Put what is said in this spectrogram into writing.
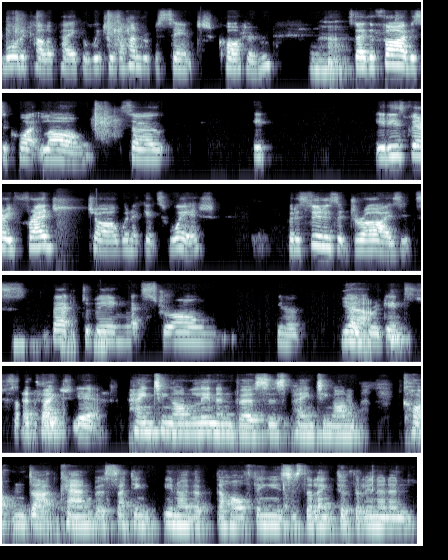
watercolor paper, which is 100% cotton. Uh-huh. So the fibers are quite long. So it it is very fragile when it gets wet, but as soon as it dries, it's back to being that strong, you know, yeah. paper again. That's like yeah, painting on linen versus painting on cotton duck canvas. I think you know the the whole thing is is the length of the linen, and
